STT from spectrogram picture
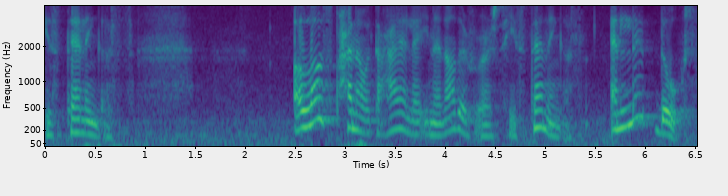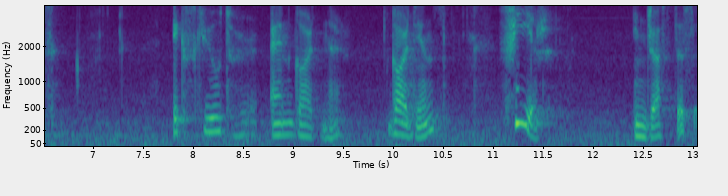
is telling us. Allah subhanahu wa ta'ala in another verse he's telling us, and let those executor and gardener guardians fear injustice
